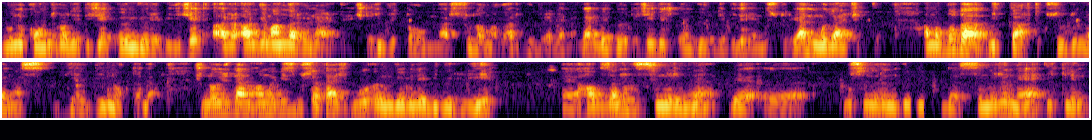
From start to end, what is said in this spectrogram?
bunu kontrol edecek, öngörebilecek ar- argümanlar önerdi. İşte hibrit tohumlar, sulamalar, gübrelemeler ve böylece bir öngörülebilir endüstriyel model çıktı. Ama bu da bitti artık sürdürülemez geldiği noktada. Şimdi o yüzden ama biz bu sefer bu öngörülebilirliği e, havzanın sınırını ve e, bu sınırın da sınırı ne? İklim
